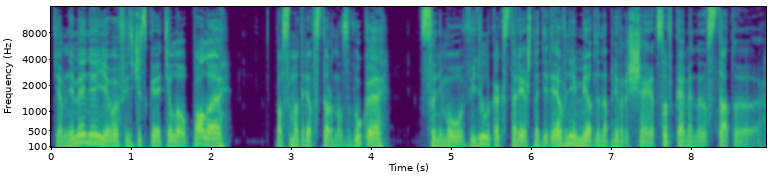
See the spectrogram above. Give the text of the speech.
тем не менее его физическое тело упало. Посмотрев в сторону звука, Цунимо увидел, как старейшина деревни медленно превращается в каменную статую.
